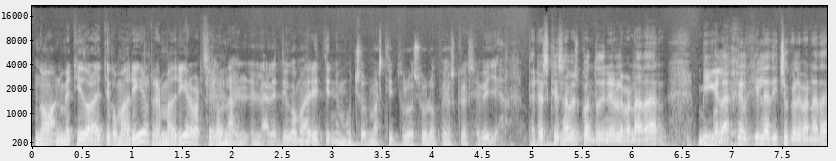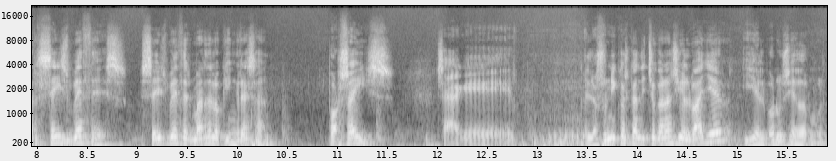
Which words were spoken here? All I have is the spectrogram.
No, han metido al Atlético de Madrid, el Real Madrid y el Barcelona. el, Atlético de Madrid tiene muchos más títulos europeos que el Sevilla. Pero es que ¿sabes cuánto dinero le van a dar? Miguel Ángel Gil ha dicho que le van a dar seis veces, seis veces más de lo que ingresan. Por seis. O sea que los únicos que han dicho que no han sido el Bayern y el Borussia Dortmund.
